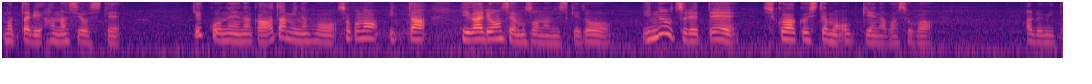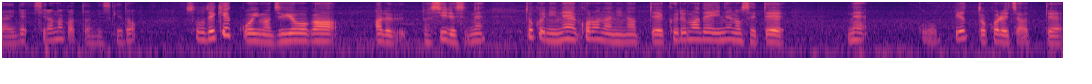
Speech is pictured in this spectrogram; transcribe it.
まったり話をして結構ねなんか熱海の方そこの行った日帰り温泉もそうなんですけど犬を連れて宿泊しても OK な場所があるみたいで知らなかったんですけどそうで結構今需要があるらしいですね。特にねコロナになって車で犬乗せてねこうピュッと来れちゃって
